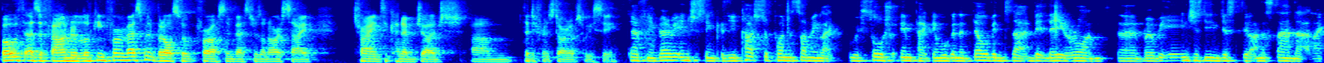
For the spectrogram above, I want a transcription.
both as a founder looking for investment, but also for us investors on our side, trying to kind of judge um, the different startups we see. Definitely very interesting because you touched upon something like with social impact, and we're going to delve into that a bit later on. Uh, but it'll be interesting just to understand that, like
